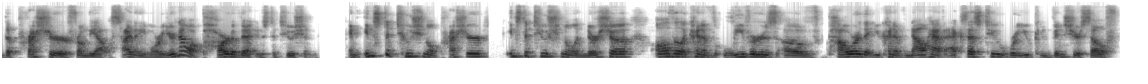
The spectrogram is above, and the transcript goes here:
the pressure from the outside anymore. You're now a part of that institution, and institutional pressure institutional inertia, all the like kind of levers of power that you kind of now have access to where you convince yourself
